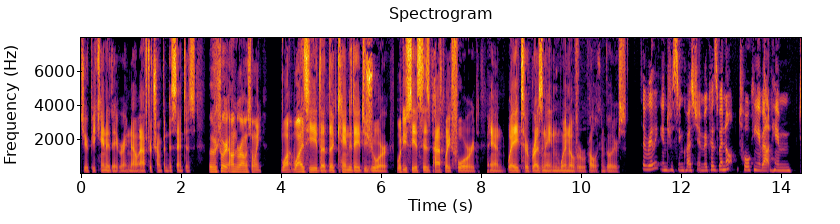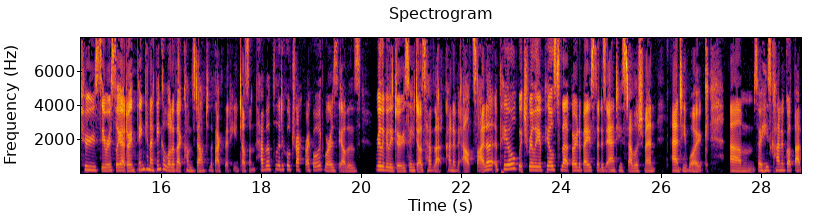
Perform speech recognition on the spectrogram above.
GOP candidate right now after Trump and DeSantis. But Victoria, on Ramaswamy, why, why is he the, the candidate du jour? What do you see as his pathway forward and way to resonate and win over Republican voters? It's a really interesting question because we're not talking about him too seriously, I don't think. And I think a lot of that comes down to the fact that he doesn't have a political track record, whereas the others really, really do. So he does have that kind of outsider appeal, which really appeals to that voter base that is anti establishment, anti woke. Um, so he's kind of got that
